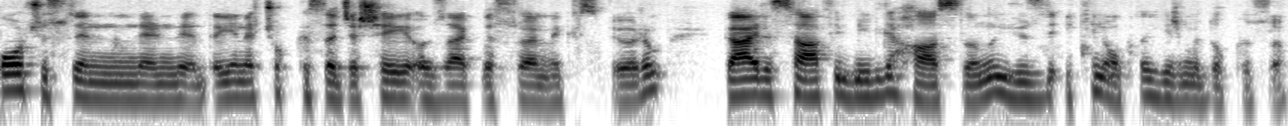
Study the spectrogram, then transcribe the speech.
Borç üstlenimlerinde de yine çok kısaca şeyi özellikle söylemek istiyorum. Gayri safi milli hasılanın %2.29'u.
